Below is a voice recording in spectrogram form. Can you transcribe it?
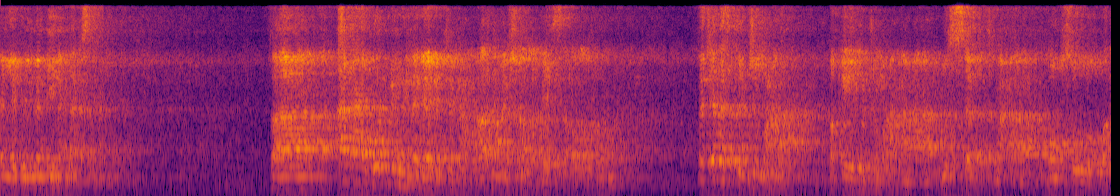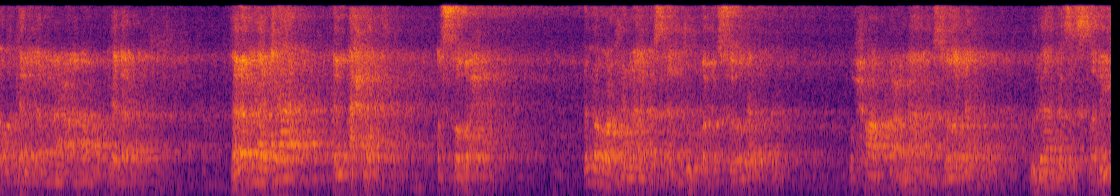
اللي في المدينة نفسها. فأنا أقول من هنا ليلة الجمعة. القادمة إن شاء الله بيسر الله فجلست الجمعة بقيت الجمعة معه والسبت معه مبسوط وأتكلم معه وكذا. فلما جاء ولابس الصليب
